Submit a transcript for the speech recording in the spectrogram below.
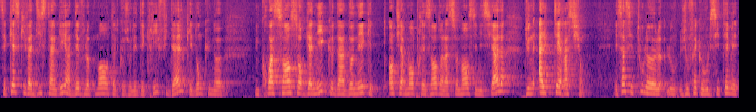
c'est qu'est-ce qui va distinguer un développement tel que je l'ai décrit, fidèle, qui est donc une, une croissance organique d'un donné qui est entièrement présent dans la semence initiale, d'une altération. Et ça, c'est tout le, Je vous fais que vous le citez, mais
